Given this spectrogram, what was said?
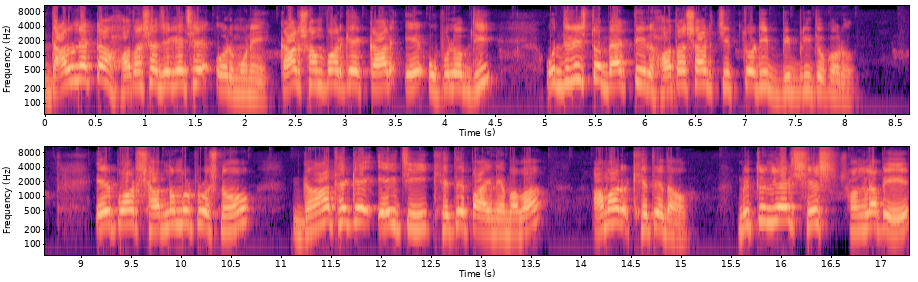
দারুণ একটা হতাশা জেগেছে ওর মনে। কার সম্পর্কে কার এ উপলব্ধি? উদ্ধৃষ্ট ব্যক্তির হতাশার চিত্রটি বিবৃত করো। এরপর সাত নম্বর প্রশ্ন, গাঁ থেকে এই চি খেতে পায় না বাবা, আমার খেতে দাও। মৃত্যুঞ্জয়ের শেষ সংলাপে,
